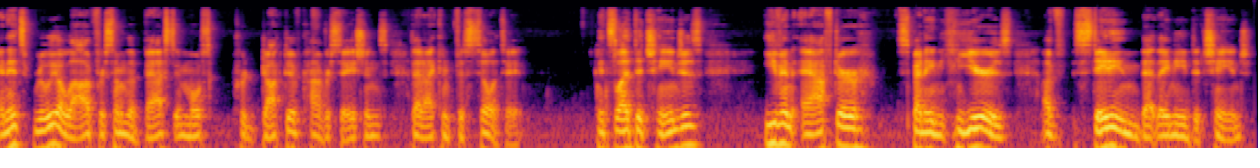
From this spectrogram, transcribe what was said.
and it's really allowed for some of the best and most productive conversations that I can facilitate. It's led to changes even after spending years of stating that they need to change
